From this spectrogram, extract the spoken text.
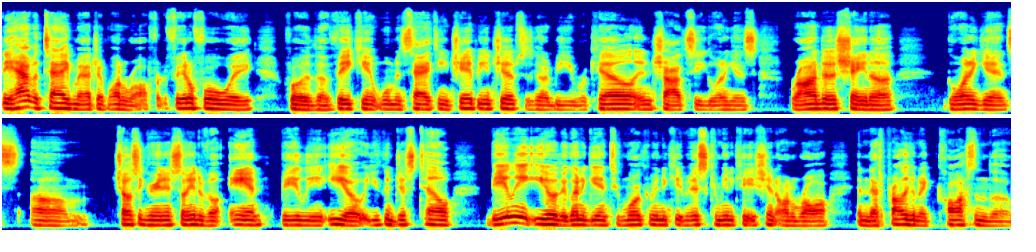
they have a tag matchup on Raw for the Fatal Four Way for the vacant Women's Tag Team Championships. Is going to be Raquel and Shotzi going against Ronda, Shayna, going against um, Chelsea Green and Sonya Deville and Bayley and Iyo, you can just tell Bayley and Iyo, they're going to get into more communicate miscommunication on Raw, and that's probably going to cost them the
